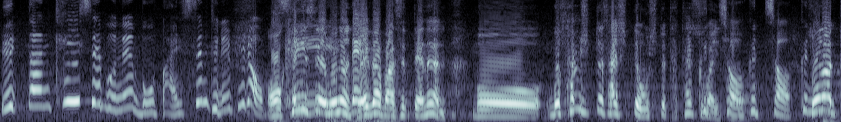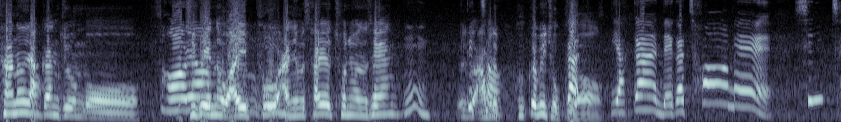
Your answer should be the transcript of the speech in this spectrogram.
일단 K7은 뭐 말씀드릴 필요 없이 어, K7은 네. 제가 봤을 때는 뭐, 뭐 30대, 40대, 50대 다 탈 수가 그쵸 있어요. 그쵸. 근데 소나타는 약간 좀 뭐, 저렴- 집에 있는 와이프 음. 아니면 사회초년생 음, 그쵸. 아무래도 급급이 좋고요. 그러니까 약간 내가 처음에 신차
